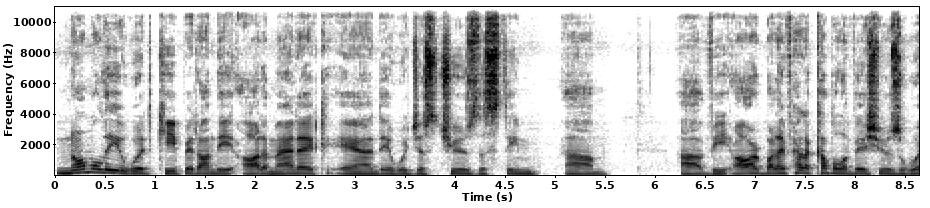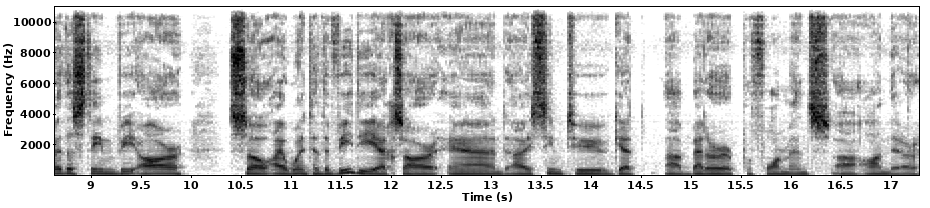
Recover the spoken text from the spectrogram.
normally would keep it on the automatic and it would just choose the Steam um, uh, VR. But I've had a couple of issues with the Steam VR. So I went to the VDXR and I seem to get uh, better performance uh, on there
